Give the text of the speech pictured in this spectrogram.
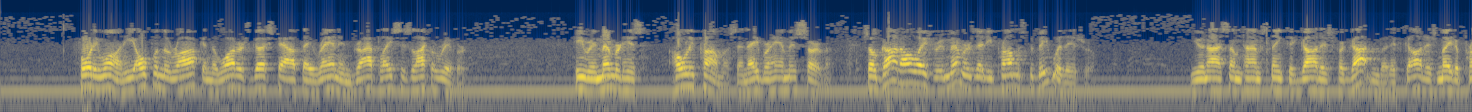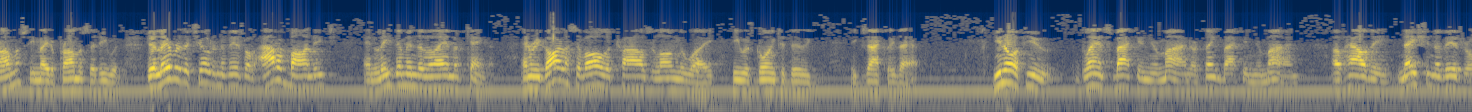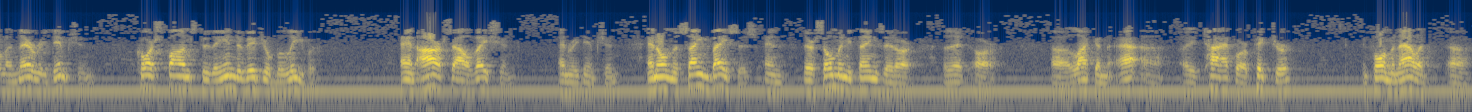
41, He opened the rock, and the waters gushed out. They ran in dry places like a river. He remembered His holy promise and Abraham His servant. So God always remembers that He promised to be with Israel. You and I sometimes think that God has forgotten, but if God has made a promise, He made a promise that He would deliver the children of Israel out of bondage and lead them into the land of Canaan. And regardless of all the trials along the way, He was going to do exactly that. You know, if you glance back in your mind or think back in your mind of how the nation of Israel and their redemption corresponds to the individual believer and our salvation and redemption, and on the same basis, and there are so many things that are that are uh, like an, uh, a type or a picture and form an uh,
